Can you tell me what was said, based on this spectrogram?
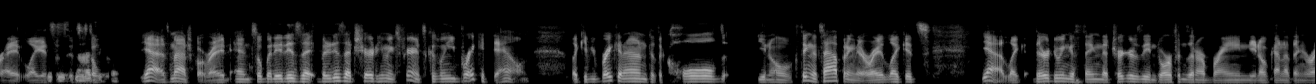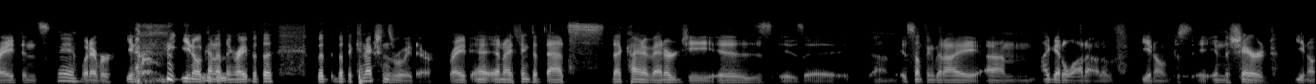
right? Like it's it's, it's a, yeah, it's magical, right? And so, but it is that but it is that shared human experience because when you break it down, like if you break it down into the cold you know thing that's happening there right? Like it's yeah like they're doing a thing that triggers the endorphins in our brain you know kind of thing right? And it's eh, whatever you know you know kind of mm-hmm. thing right? But the but but the connection's really there right? And, and i think that that's that kind of energy is is a um, is something that i um i get a lot out of you know just in the shared you know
